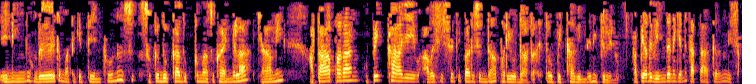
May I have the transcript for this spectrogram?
ඒ ඩිංග හොඳට මතකෙ තියෙන්න ඕන සුඛ දුක්ඛ දුක්ඛම සුඛයින්දලා යාමේ අතාපරං උපේක්ඛායේ අවශිෂ්‍යති පරිසුද්ධා පරියෝදාත. ඒක උපේක්ඛා වින්දන ඉතුරු වෙනවා. අපි අද වින්දන ගැන කතා කරන නිසා.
